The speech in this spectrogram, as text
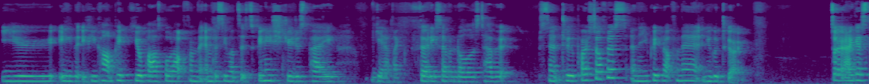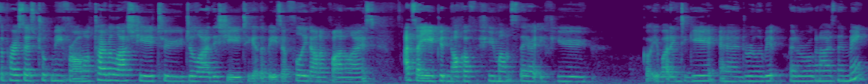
you either if you can't pick your passport up from the embassy once it's finished you just pay yeah like $37 to have it sent to the post office and then you pick it up from there and you're good to go so I guess the process took me from October last year to July this year to get the visa fully done and finalized I'd say you could knock off a few months there if you got your butt into gear and were a little bit better organized than me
